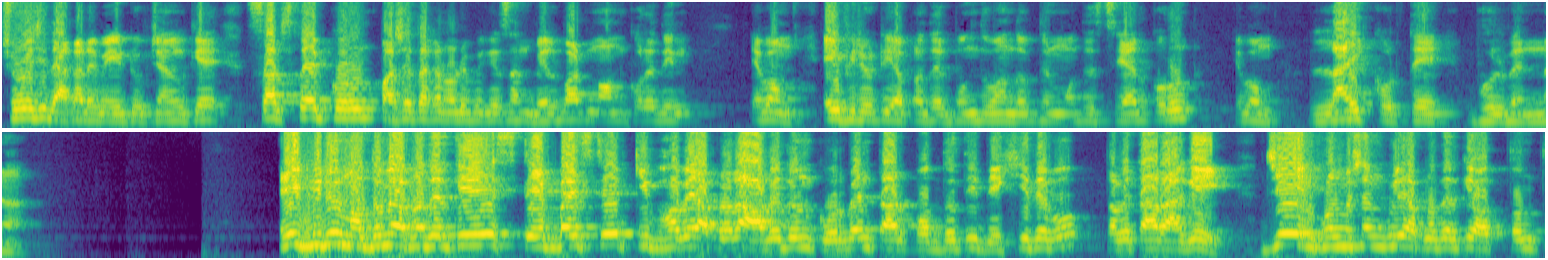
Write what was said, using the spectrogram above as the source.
সুরজিৎ একাডেমি ইউটিউব চ্যানেলকে সাবস্ক্রাইব করুন, পাশে থাকা নোটিফিকেশন বেল বাটন অন করে দিন। এবং এই ভিডিওটি আপনাদের বন্ধু বান্ধবদের মধ্যে শেয়ার করুন এবং লাইক করতে ভুলবেন না। এই ভিডিওর মাধ্যমে আপনাদেরকে স্টেপ বাই স্টেপ কীভাবে আপনারা আবেদন করবেন তার পদ্ধতি দেখিয়ে দেব। তবে তার আগে যে ইনফরমেশনগুলি আপনাদেরকে অত্যন্ত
